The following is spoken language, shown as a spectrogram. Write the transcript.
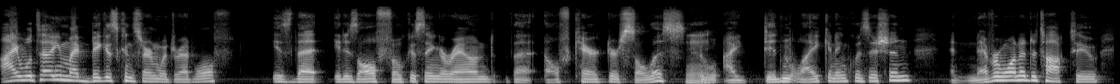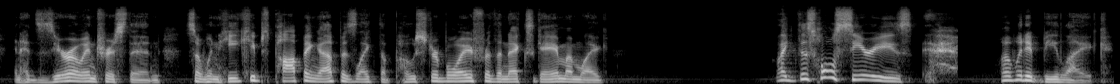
I will tell you my biggest concern with Dreadwolf is that it is all focusing around the elf character Solas, hmm. who I didn't like in Inquisition and never wanted to talk to and had zero interest in. So when he keeps popping up as like the poster boy for the next game, I'm like like this whole series what would it be like?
